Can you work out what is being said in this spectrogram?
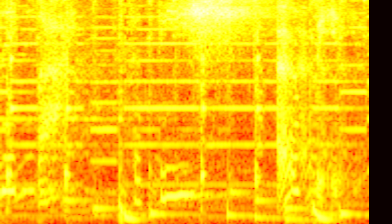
Music by Satish Arpit.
